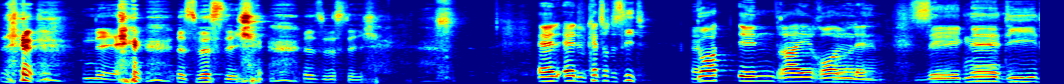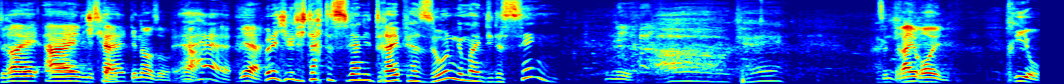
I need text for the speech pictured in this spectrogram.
Nee, das wüsste ich. Das wüsste ich. Äh, äh, du kennst doch das Lied. Gott in drei Rollen, segne die Dreieinigkeit. Genau so. Ja. Ja. Ja. Und ich, ich dachte, es wären die drei Personen gemeint, die das singen. Nee, Okay. es sind drei Rollen. Trio.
